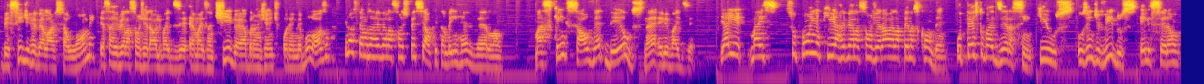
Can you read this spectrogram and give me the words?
decide revelar-se ao homem. E essa revelação geral ele vai dizer é mais antiga, é abrangente, porém nebulosa. E nós temos a revelação especial que também revelam. Mas quem salva é Deus, né? Ele vai dizer. E aí, mas suponha que a revelação geral ela apenas condena. O texto vai dizer assim que os, os indivíduos eles serão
